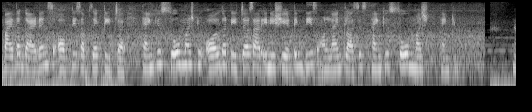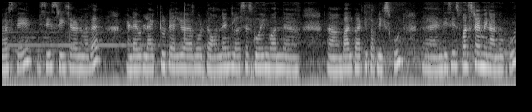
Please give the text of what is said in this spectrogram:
by the guidance of the subject teacher Thank you so much to all the teachers are initiating these online classes. Thank you so much. Thank you. Namaste, this is Sri Charan Mother and I would like to tell you about the online classes going on uh, uh, Bal Bharati Public School and this is first time in Anupur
